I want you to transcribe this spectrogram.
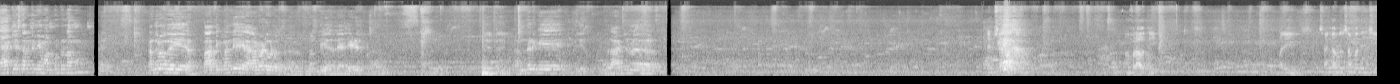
న్యాయం చేస్తారని మేము అనుకుంటున్నాము. అందులో పాతిక మంది ఆడవాళ్ళు కూడా వస్తున్నారు. లేడీస్ కూడా. అందరికీ లాడ్జ్లో పెన్షన్ అమరావతి. మరి సంఘంకు సంబంధించి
